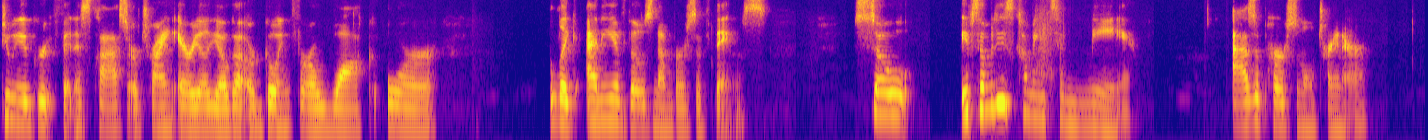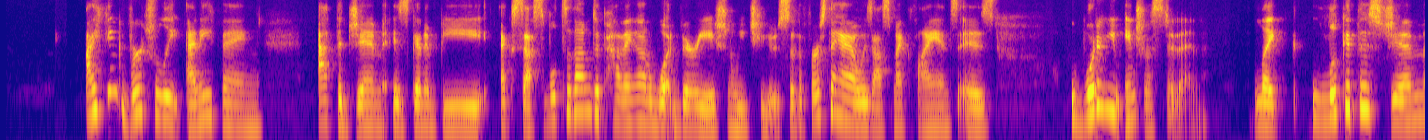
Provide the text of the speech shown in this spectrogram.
doing a group fitness class or trying aerial yoga or going for a walk or like any of those numbers of things. So, if somebody's coming to me as a personal trainer, I think virtually anything at the gym is going to be accessible to them depending on what variation we choose. So, the first thing I always ask my clients is, what are you interested in? Like, look at this gym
